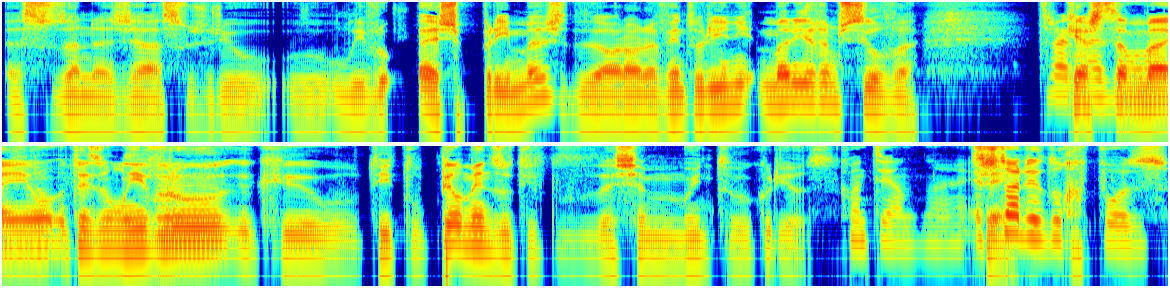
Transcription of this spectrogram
a Susana já sugeriu o, livro As Primas, de Aurora Venturini. Maria Ramos Silva, Trago queres um também. um- tens um livro que o título, pelo menos o título, deixa-me muito curioso. Contente, não é? A Sim. história do repouso.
